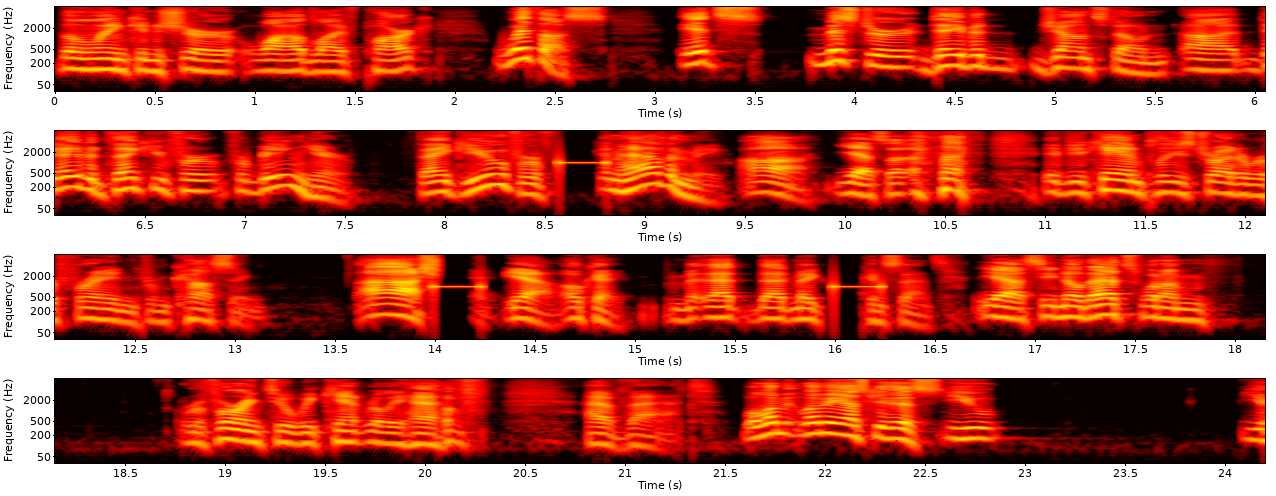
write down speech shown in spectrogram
the Lincolnshire Wildlife Park with us. It's Mr. David Johnstone. Uh, David, thank you for, for being here. Thank you for having me. Ah, yes. Uh, if you can, please try to refrain from cussing. Ah, shit. yeah. Okay, that that makes sense. Yeah. See, no, that's what I'm referring to. We can't really have have that. Well, let me let me ask you this: you you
